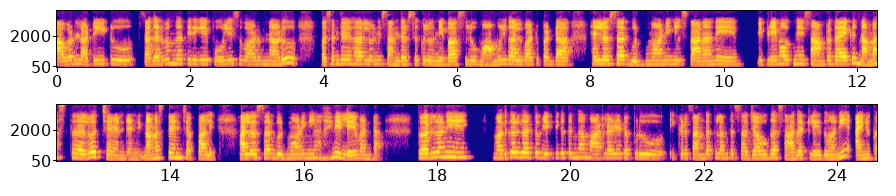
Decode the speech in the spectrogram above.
ఆవరణలు అటు ఇటు సగర్వంగా తిరిగే పోలీసు వాడున్నాడు. వసంత విహార్లోని సందర్శకులు నివాసులు మామూలుగా అలవాటు పడ్డ హెల్లో సార్ గుడ్ మార్నింగ్ స్థానాన్ని ఇప్పుడు సాంప్రదాయక నమస్తేలు వచ్చాయంటండి. నమస్తే అని చెప్పాలి. హలో సార్ గుడ్ మార్నింగ్ అనేవి లేవంట. త్వరలోనే మధుకర్ గారితో వ్యక్తిగతంగా మాట్లాడేటప్పుడు ఇక్కడ సంగతులు అంత సజావుగా సాగట్లేదు అని ఆయన యొక్క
